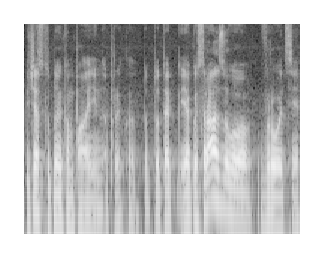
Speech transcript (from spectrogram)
під час вступної кампанії, наприклад. Тобто так якось разово в році.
